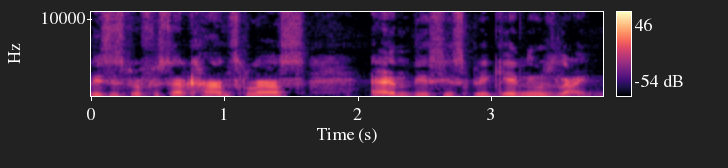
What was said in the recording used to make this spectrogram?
This is Professor Khan's class and this is PK Newsline.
